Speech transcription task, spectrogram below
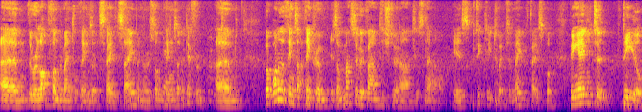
um, there are a lot of fundamental things that have stayed the same, and there are some yeah. things that are different. Um, but one of the things that I think are, is a massive advantage to an artist now is particularly Twitter, maybe Facebook, being able to deal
